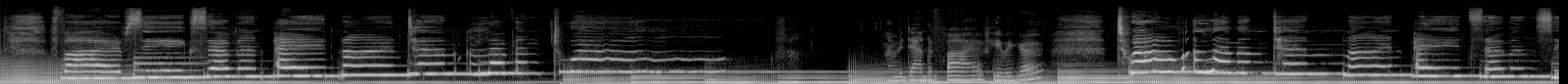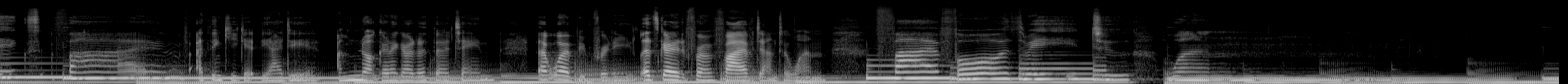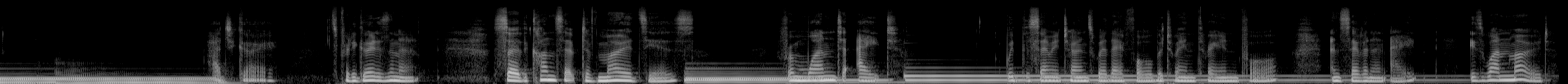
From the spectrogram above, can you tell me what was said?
5, 6, 7, 8, 9, 10, 11, 12. Coming down to 5. Here we go. 12, 6, 5. I think you get the idea. I'm not going to go to 13. That won't be pretty. Let's go from 5 down to 1. 5, 4, 3, 2, 1. How'd you go? It's pretty good, isn't it? So, the concept of modes is from 1 to 8 with the semitones where they fall between 3 and 4 and 7 and 8 is one mode.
